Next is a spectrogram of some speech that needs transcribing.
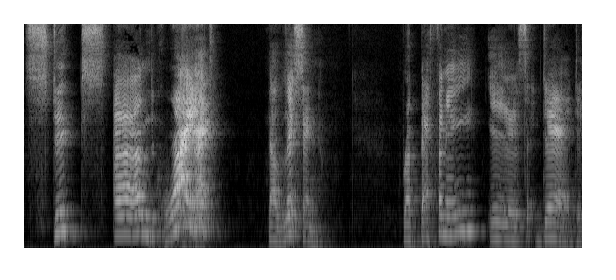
Sticks and. Quiet! Now listen. Rebephanie is dead.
